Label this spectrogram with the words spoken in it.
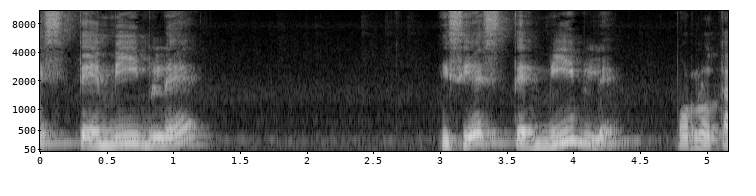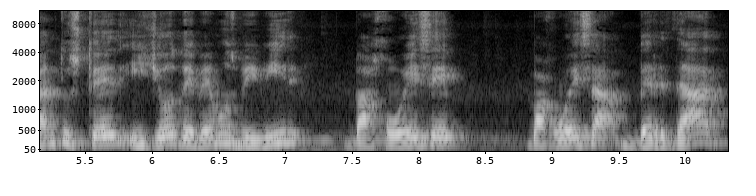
es temible. Y si es temible, por lo tanto, usted y yo debemos vivir bajo, ese, bajo esa verdad.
